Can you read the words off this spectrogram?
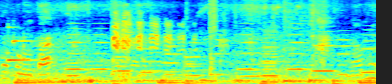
Kapulutan. Dami.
